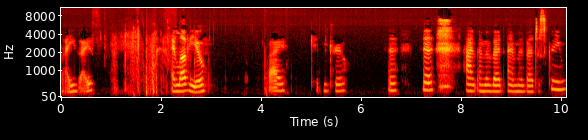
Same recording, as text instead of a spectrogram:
Bye, you guys. I love you. Bye, kitten crew. I'm, I'm about I'm about to scream.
